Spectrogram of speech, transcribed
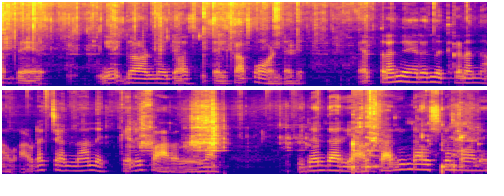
റബ്ബേ ഗവൺമെന്റ് ഹോസ്പിറ്റലിലേക്കാണ് പോകേണ്ടത്. എത്ര നേരം നിൽക്കണമെന്നാവും അവിടെ ചെന്നാൽ നിൽക്കൽ പറഞ്ഞില്ല പിന്നെന്താ അറിയുക ആൾക്കാരുണ്ടാവും ഇഷ്ടം പോലെ.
